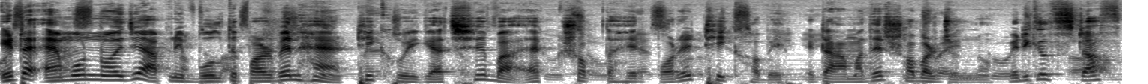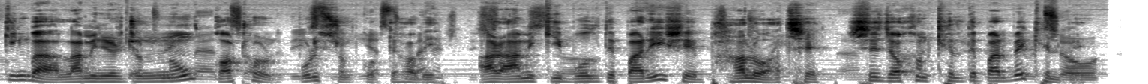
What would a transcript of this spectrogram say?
এটা এমন নয় যে আপনি বলতে পারবেন হ্যাঁ ঠিক হয়ে গেছে বা এক সপ্তাহের পরে ঠিক হবে। এটা আমাদের সবার জন্য। মেডিকেল স্টাফ কিংবা লামিনের জন্য কঠোর পরিশ্রম করতে হবে। আর আমি কি বলতে পারি সে ভালো আছে। সে যখন খেলতে পারবে খেলবে।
